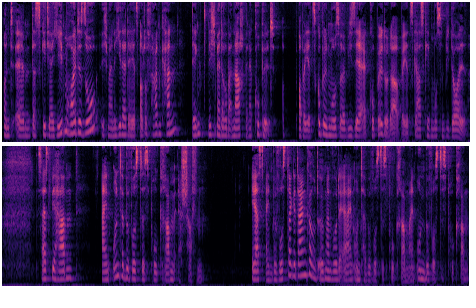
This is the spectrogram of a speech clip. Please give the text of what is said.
Und ähm, das geht ja jedem heute so. Ich meine, jeder, der jetzt Auto fahren kann, denkt nicht mehr darüber nach, wenn er kuppelt. Ob, ob er jetzt kuppeln muss oder wie sehr er kuppelt oder ob er jetzt Gas geben muss und wie doll. Das heißt, wir haben ein unterbewusstes Programm erschaffen. Erst ein bewusster Gedanke und irgendwann wurde er ein unterbewusstes Programm, ein unbewusstes Programm.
